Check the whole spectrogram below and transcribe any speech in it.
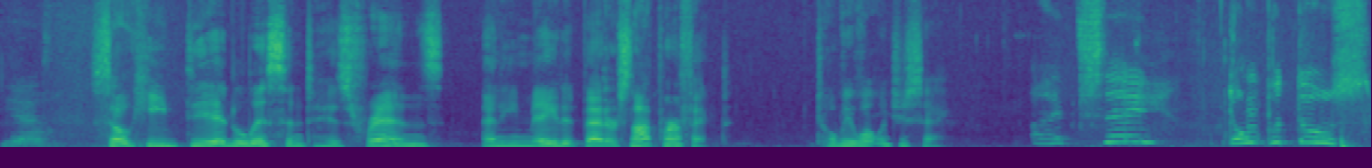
Yes. So he did listen to his friends and he made it better. It's not perfect. Toby, what would you say? I'd say don't put those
